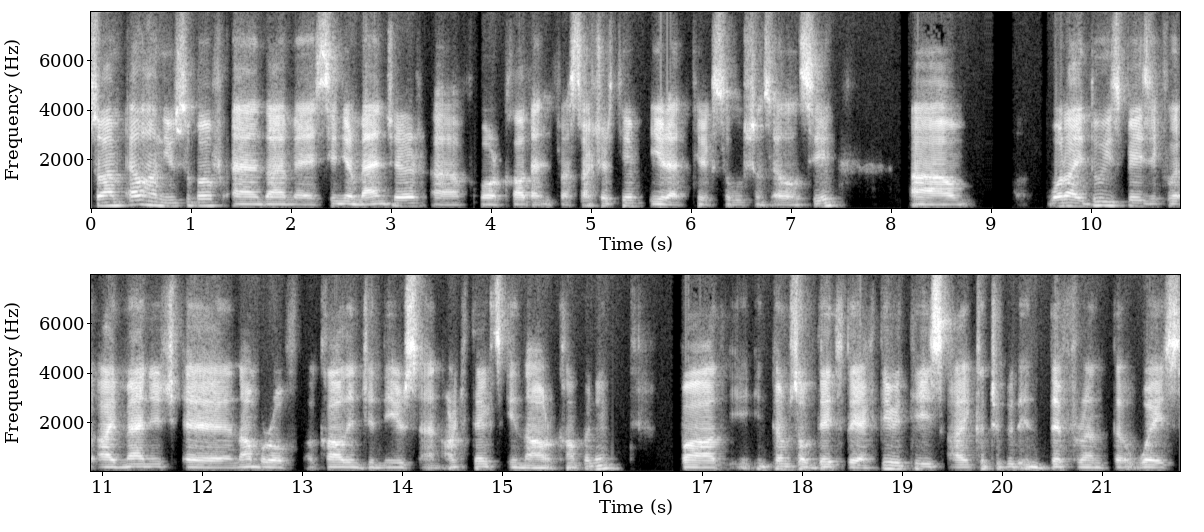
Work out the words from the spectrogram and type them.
So I'm Elkhan Yusubov, and I'm a senior manager uh, for cloud and infrastructure team here at T-Rex Solutions LLC. Um, what I do is basically I manage a number of cloud engineers and architects in our company. But in terms of day-to-day activities, I contribute in different uh, ways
